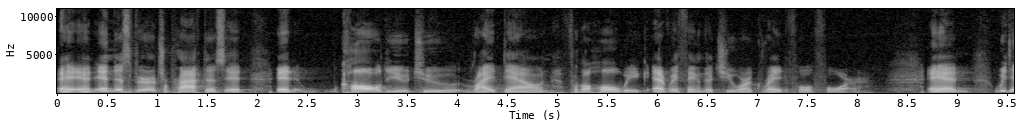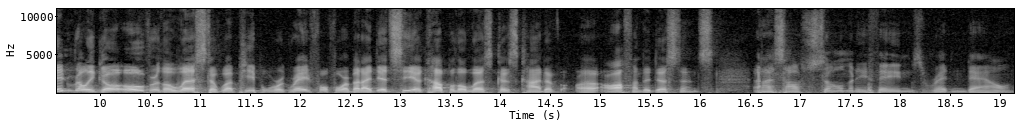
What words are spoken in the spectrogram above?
And in this spiritual practice, it, it called you to write down for the whole week everything that you are grateful for. And we didn't really go over the list of what people were grateful for, but I did see a couple of lists just kind of uh, off in the distance. And I saw so many things written down.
